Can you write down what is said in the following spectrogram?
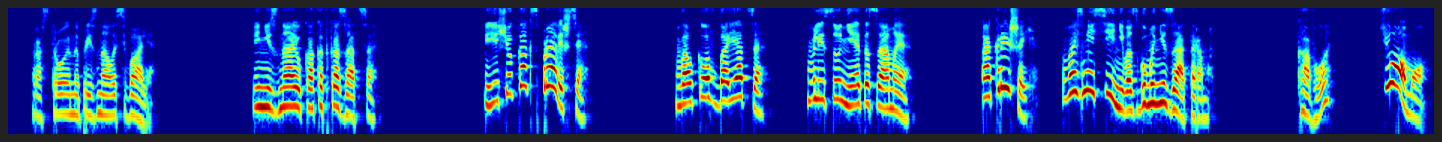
— расстроенно призналась Валя и не знаю, как отказаться. Еще как справишься? Волков боятся, в лесу не это самое. А крышей возьми синего с гуманизатором. Кого? Тему.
